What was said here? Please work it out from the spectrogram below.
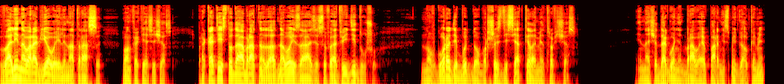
Вали на Воробьева или на трассы. Вон как я сейчас. Прокатись туда-обратно до одного из оазисов и отведи душу. Но в городе, будь добр, 60 километров в час. Иначе догонят бравые парни с мигалками,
